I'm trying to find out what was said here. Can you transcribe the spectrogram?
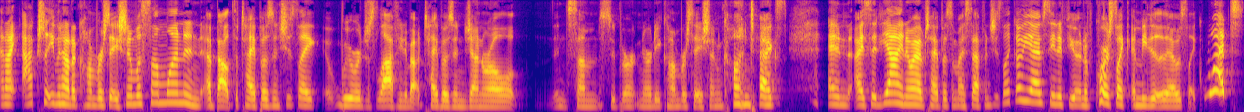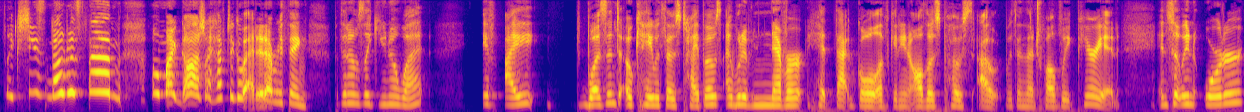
And I actually even had a conversation with someone and about the typos, and she's like, we were just laughing about typos in general in some super nerdy conversation context. And I said, Yeah, I know I have typos in my stuff. And she's like, Oh, yeah, I've seen a few. And of course, like immediately I was like, What? Like she's noticed them. Oh my gosh, I have to go edit everything. But then I was like, You know what? If I wasn't okay with those typos, I would have never hit that goal of getting all those posts out within the 12 week period. And so, in order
